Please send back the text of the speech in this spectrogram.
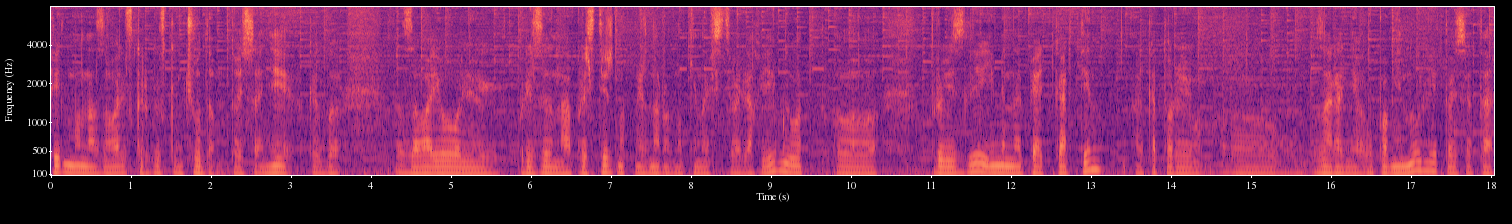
фильмы назывались кыргызским чудом. То есть они как бы завоевывали призы на престижных международных кинофестивалях. И мы вот э, привезли именно пять картин, э, которые э, заранее упомянули. То есть это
